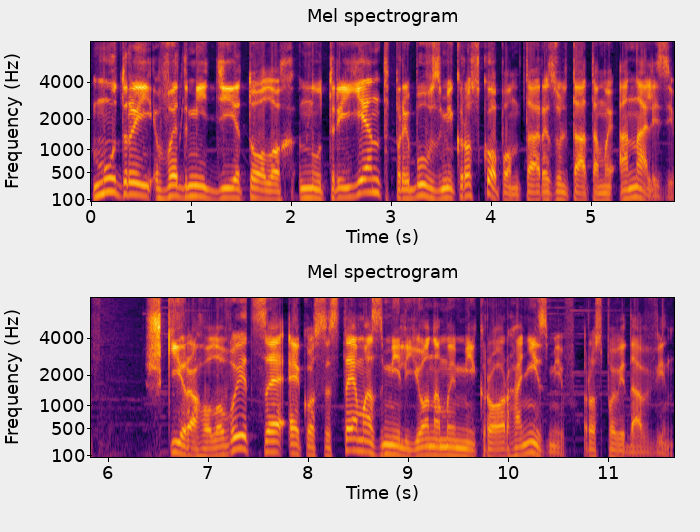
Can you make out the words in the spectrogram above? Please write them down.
Мудрий ведмідь-дієтолог Нутрієнт прибув з мікроскопом та результатами аналізів. Шкіра голови це екосистема з мільйонами мікроорганізмів, розповідав він.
